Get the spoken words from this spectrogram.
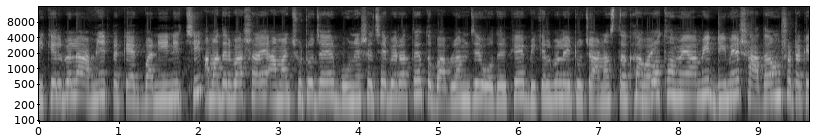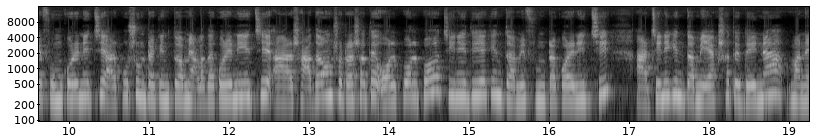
বিকেলবেলা আমি একটা কেক বানিয়ে নিচ্ছি। আমাদের বাসায় আমার ছোট জায়ের বোন এসেছে বেড়াতে তো ভাবলাম যে ওদেরকে বিকেলবেলা একটু চা নাস্তা খাওয়াই। প্রথমে আমি ডিমের সাদা অংশটাকে ফুম করে নিচ্ছি আর কুসুমটা কিন্তু আমি আলাদা করে নিয়েছি। আর সাদা অংশটার সাথে অল্প অল্প চিনি দিয়ে কিন্তু আমি ফুমটা করে নিচ্ছি। আর চিনি কিন্তু আমি একসাথে দেই না মানে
